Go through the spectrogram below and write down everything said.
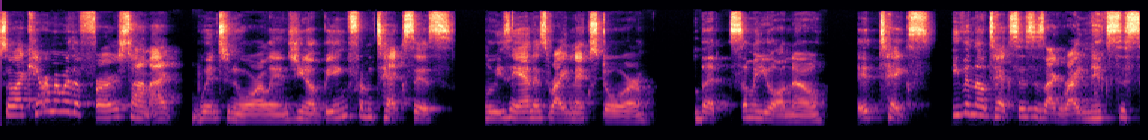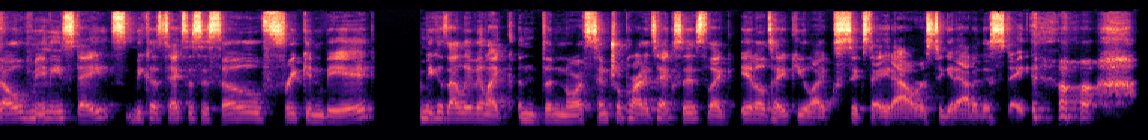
So, I can't remember the first time I went to New Orleans. You know, being from Texas, Louisiana is right next door. But some of you all know it takes, even though Texas is like right next to so many states, because Texas is so freaking big, because I live in like the north central part of Texas, like it'll take you like six to eight hours to get out of this state.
